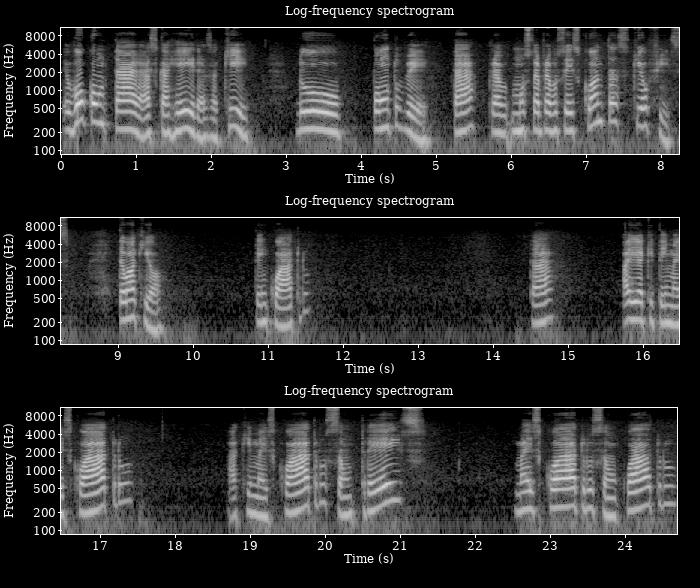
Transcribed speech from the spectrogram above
eu vou contar as carreiras aqui do ponto V, tá? Para mostrar para vocês quantas que eu fiz. Então, aqui, ó, tem quatro, tá? Aí aqui tem mais quatro. Aqui mais quatro são três. Mais quatro são quatro.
